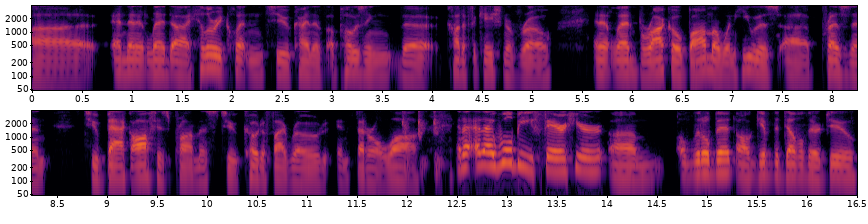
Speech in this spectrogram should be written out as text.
Uh, and then it led uh, Hillary Clinton to kind of opposing the codification of Roe. And it led Barack Obama, when he was president, to back off his promise to codify Roe in federal law. And, and I will be fair here um, a little bit. I'll give the devil their due.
